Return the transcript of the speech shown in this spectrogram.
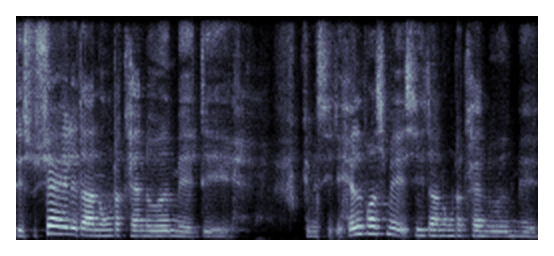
det sociale, der er nogen, der kan noget med det, kan man sige, det helbredsmæssige, der er nogen, der kan noget med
